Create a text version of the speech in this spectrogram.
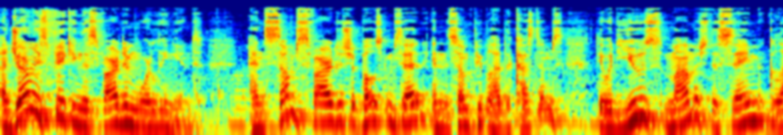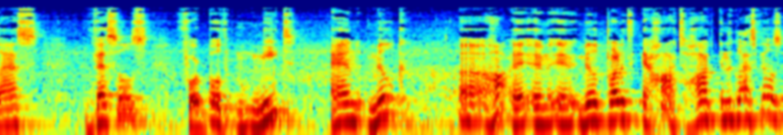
And generally speaking, the Sfardim were lenient. And some Sfardish poskim said, and some people had the customs, they would use mamish, the same glass vessels, for both meat and milk uh, hot, uh, uh, milk products hot, hot in the glass vessels.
